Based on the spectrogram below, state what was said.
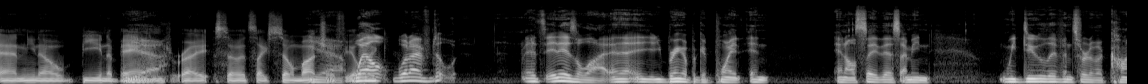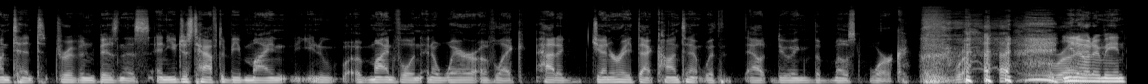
and, you know, be in a band, Yeah. right? So it's like so much, I feel well, like. what I've done, it's it is a lot, and uh, you bring up a good point, and and I'll say this. I mean, we do live in sort of a content driven business, and you just have to be mind you know uh, mindful and, and aware of like how to generate that content without doing the most work. You know what I mean?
